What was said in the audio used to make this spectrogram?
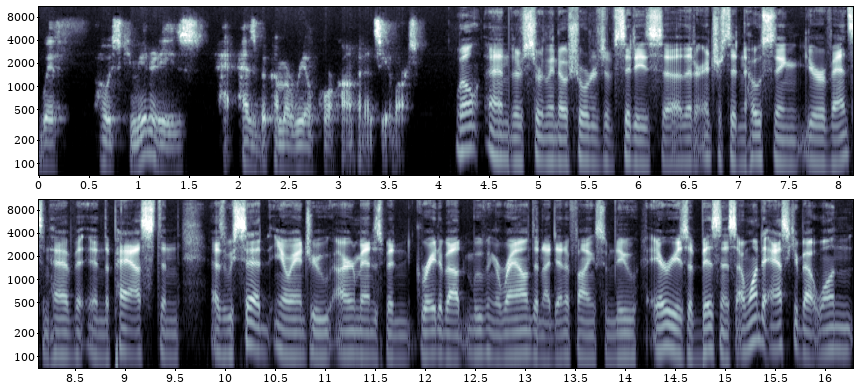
with host communities ha- has become a real core competency of ours. Well, and there's certainly no shortage of cities uh, that are interested in hosting your events and have in the past. And as we said, you know, Andrew, Ironman has been great about moving around and identifying some new areas of business. I wanted to ask you about one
